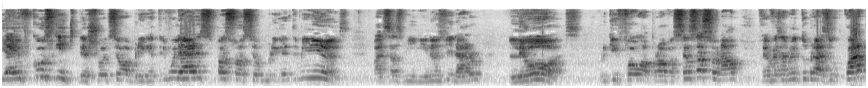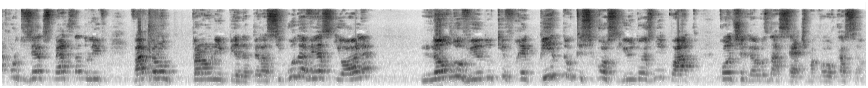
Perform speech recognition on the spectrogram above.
e aí ficou o seguinte, deixou de ser uma briga entre mulheres, passou a ser uma briga entre meninas. Mas essas meninas viraram leoas, porque foi uma prova sensacional, o revezamento do Brasil, 4 por 200 metros nado livre, vai para a Olimpíada pela segunda vez, e olha, não duvido que repita o que se conseguiu em 2004, quando chegamos na sétima colocação.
